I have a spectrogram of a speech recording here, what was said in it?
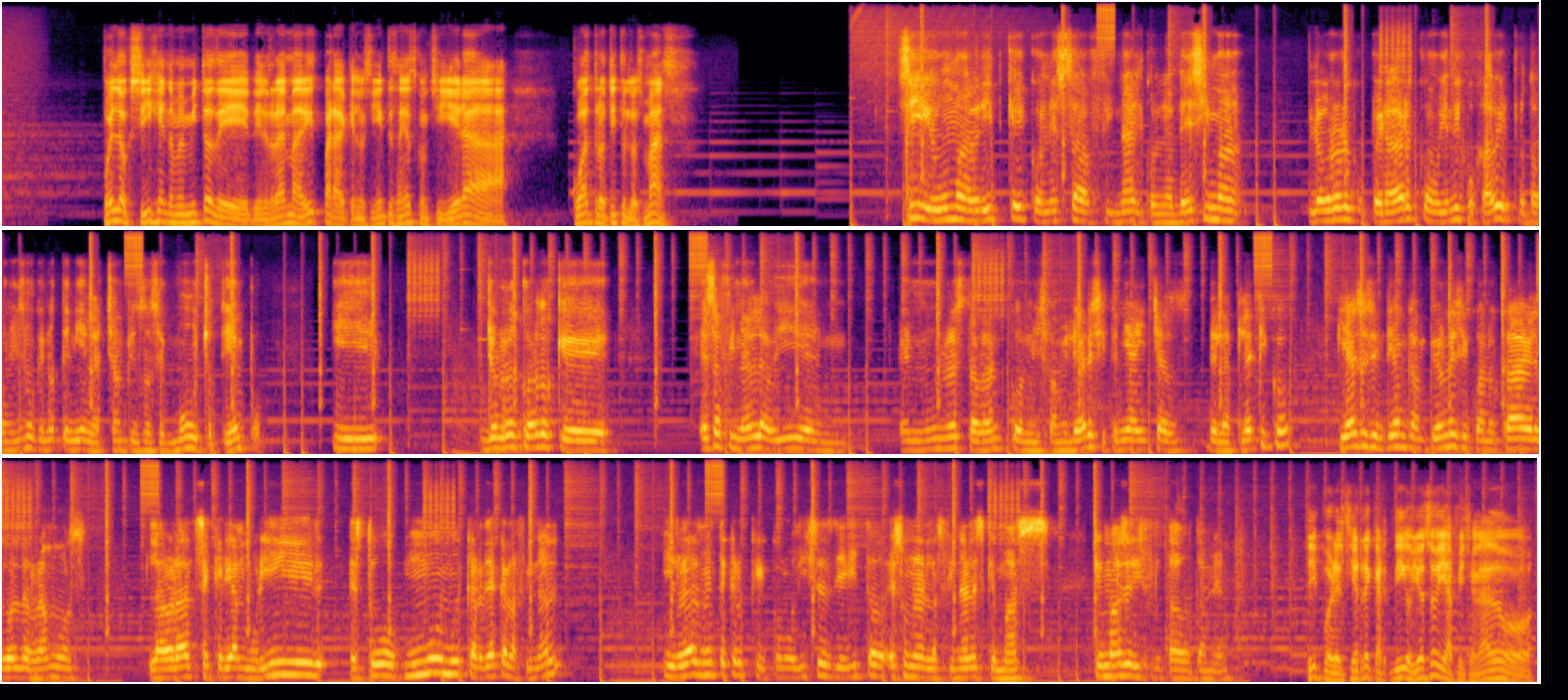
Fue el oxígeno, me mito, de, del Real Madrid para que en los siguientes años consiguiera cuatro títulos más. Sí, un Madrid que con esa final, con la décima, logró recuperar, como bien dijo Javi, el protagonismo que no tenía en la Champions hace mucho tiempo. Y yo recuerdo que esa final la vi en, en un restaurante con mis familiares y tenía hinchas del Atlético que ya se sentían campeones y cuando cae el gol de Ramos, la verdad se querían morir, estuvo muy, muy cardíaca la final y realmente creo que como dices Dieguito es una de las finales que más que más he disfrutado también. Sí, por el cierre, digo, yo soy aficionado,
